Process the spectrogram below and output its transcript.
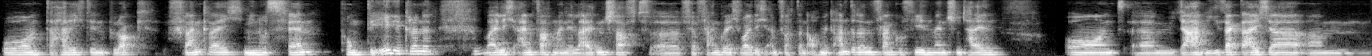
und da habe ich den Blog frankreich-fan.de gegründet, mhm. weil ich einfach meine Leidenschaft äh, für Frankreich wollte ich einfach dann auch mit anderen frankophilen Menschen teilen. Und ähm, ja, wie gesagt, da ich ja ähm,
